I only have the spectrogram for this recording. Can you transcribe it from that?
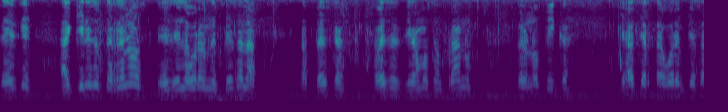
Es que aquí en esos terrenos es, es la hora donde empieza la, la pesca. A veces llegamos temprano, pero no pica. Ya a cierta hora empieza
